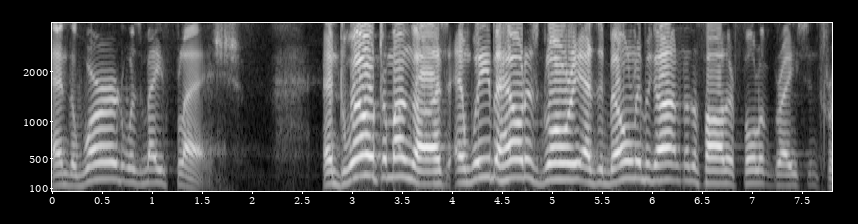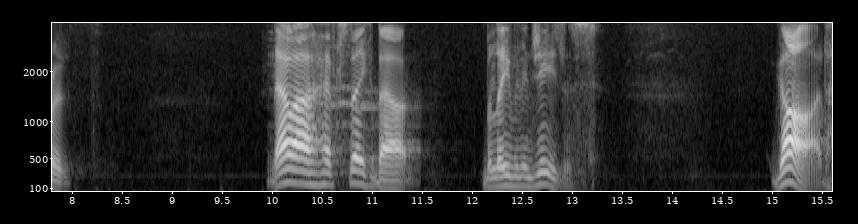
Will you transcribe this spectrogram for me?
And the Word was made flesh and dwelt among us, and we beheld His glory as the only begotten of the Father, full of grace and truth. Now I have to think about believing in Jesus. God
